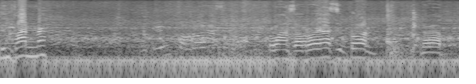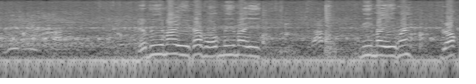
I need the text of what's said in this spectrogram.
ถึงพันไหมประมาณ250 ก้อนนะครับ เดี๋ยวมีมาอีกครับผมมีมาอีกมีมาอีกไหมบล็อก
